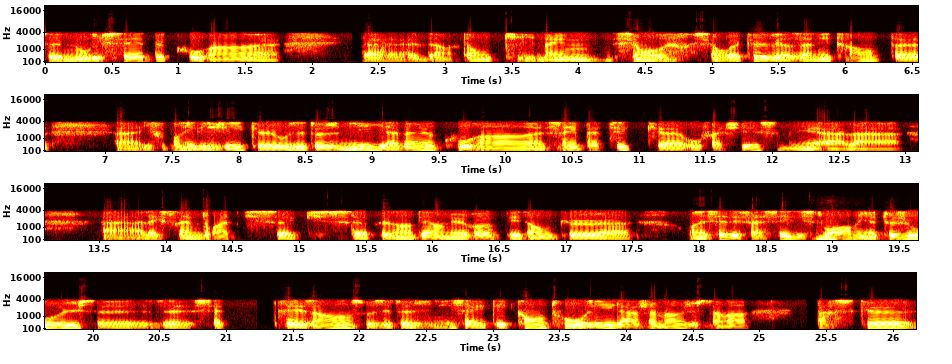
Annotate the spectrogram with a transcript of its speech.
se nourrissait de courants donc, même si on, recule vers les années 30, euh, euh, il ne faut pas négliger qu'aux États-Unis, il y avait un courant sympathique au fascisme et à la à l'extrême droite qui se, qui se présentait en Europe. Et donc, on essaie d'effacer l'histoire, mais il y a toujours eu ce, cette présence aux États-Unis. Ça a été contrôlé largement, justement, parce que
